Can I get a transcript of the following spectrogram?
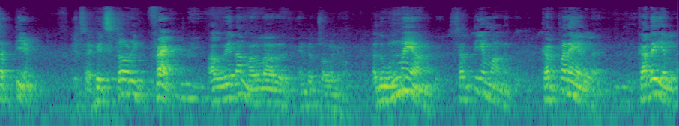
சத்தியம். It's a historic fact. ஆகவே தான் வரலாறு என்று சொல்லுகிறோம். அது உண்மையானது சத்தியமானது. கற்பனை அல்ல கதை அல்ல.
